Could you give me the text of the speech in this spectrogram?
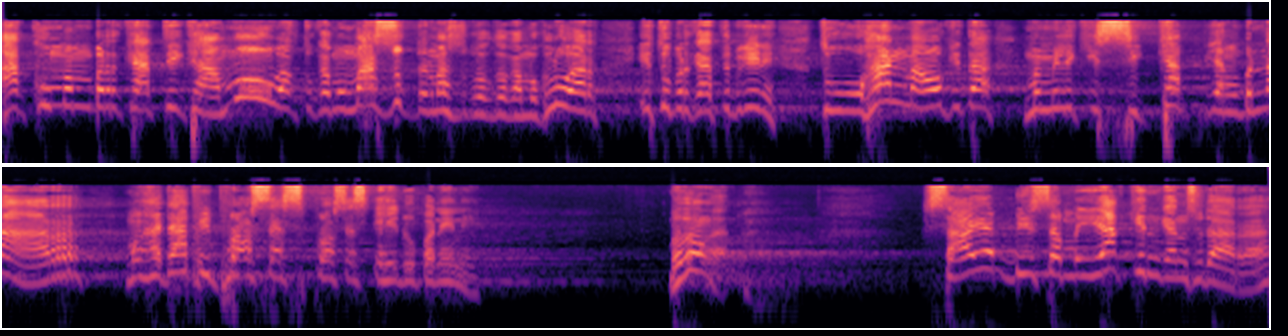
aku memberkati kamu waktu kamu masuk dan masuk waktu kamu keluar, itu berkata begini, Tuhan mau kita memiliki sikap yang benar menghadapi proses-proses kehidupan ini. Betul nggak? Saya bisa meyakinkan saudara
